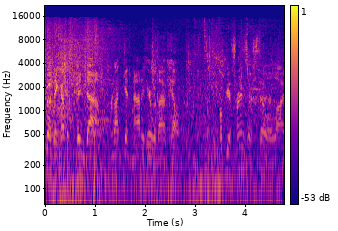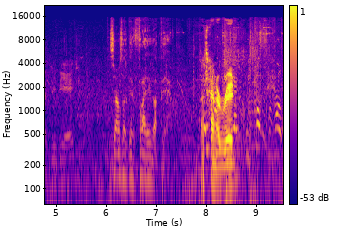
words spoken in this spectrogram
good. They got us pinned down. We're not getting out of here without help. Hope your friends are still alive, BB-8. Sounds like they're fighting up there. That's kind of rude. escape. We've got to help.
